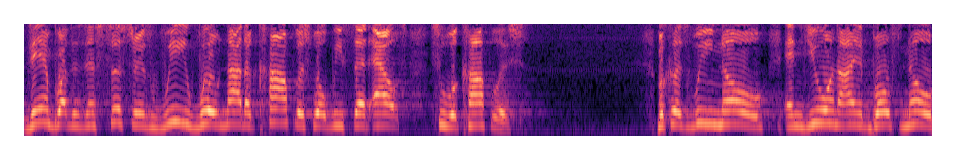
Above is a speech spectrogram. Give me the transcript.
then, brothers and sisters, we will not accomplish what we set out to accomplish. Because we know, and you and I both know,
